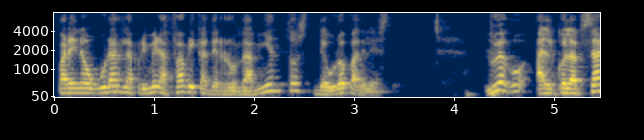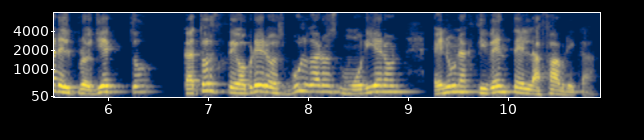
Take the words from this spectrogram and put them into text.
para inaugurar la primera fábrica de rodamientos de Europa del Este. Luego, al colapsar el proyecto, 14 obreros búlgaros murieron en un accidente en la fábrica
